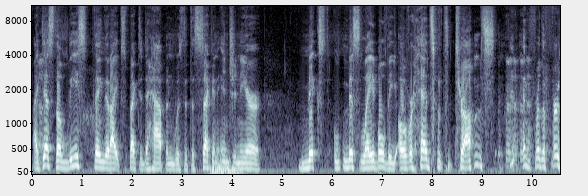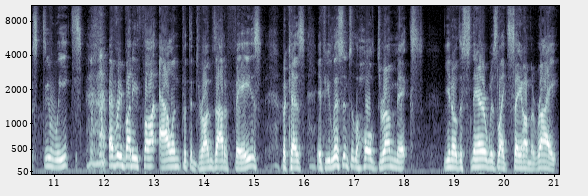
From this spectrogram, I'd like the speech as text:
I guess the least thing that I expected to happen was that the second engineer mixed mislabeled the overheads of the drums. And for the first two weeks everybody thought alan put the drums out of phase because if you listen to the whole drum mix you know the snare was like say on the right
